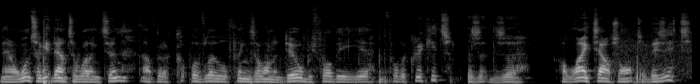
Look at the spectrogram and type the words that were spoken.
Now once I get down to Wellington I've got a couple of little things I want to do before the uh, before the cricket. There's a, there's a, a lighthouse I want to visit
